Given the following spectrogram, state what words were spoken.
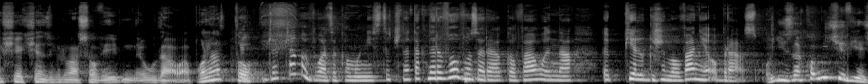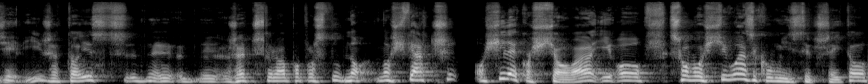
się księdzu prymasowi udała. Ponadto... Dlaczego władze komunistyczne tak nerwowo zareagowały na pielgrzymowanie obrazu? Oni znakomicie wiedzieli, że to jest rzecz, która po prostu no, no świadczy o sile Kościoła i o słabości władzy komunistycznej. To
